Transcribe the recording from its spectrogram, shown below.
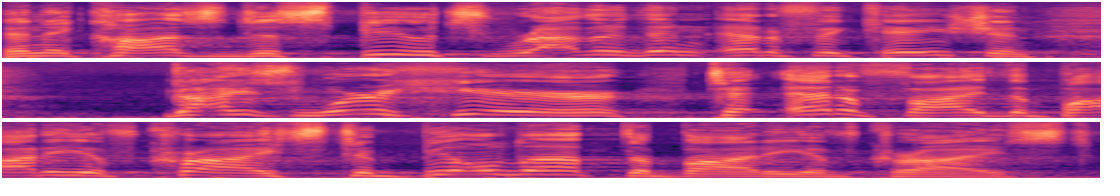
and they cause disputes rather than edification. Guys, we're here to edify the body of Christ, to build up the body of Christ.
